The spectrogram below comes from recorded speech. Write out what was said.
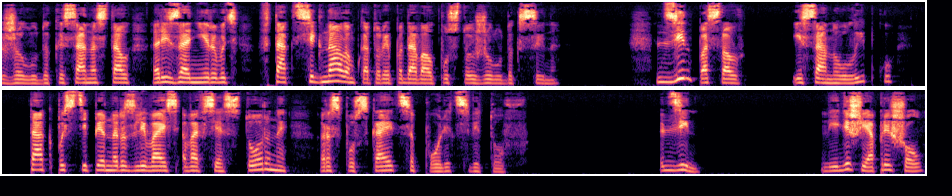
Желудок Исана стал резонировать в такт сигналом, который подавал пустой желудок сына. Дзин послал Исану улыбку, так, постепенно разливаясь во все стороны, распускается поле цветов. «Дзин, видишь, я пришел».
